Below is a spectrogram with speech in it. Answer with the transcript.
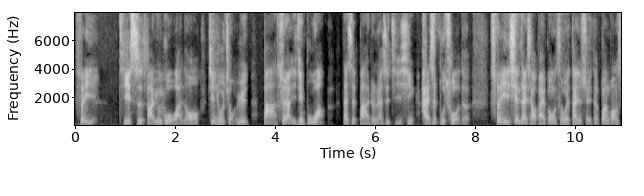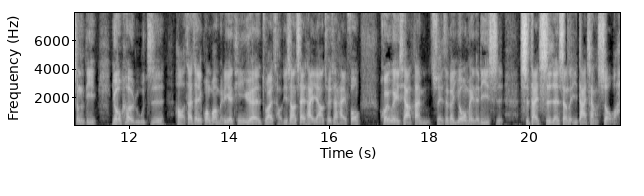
所以即使八运过完哦，进入九运，八虽然已经不旺。但是八仍然是吉星，还是不错的。所以现在小白宫成为淡水的观光胜地，游客如织。好，在这里逛逛美丽的庭园，坐在草地上晒太阳，吹吹海风，回味一下淡水这个优美的历史，实在是人生的一大享受啊！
